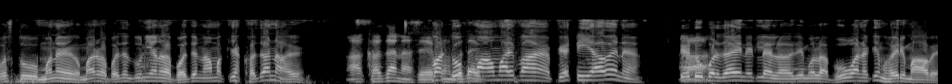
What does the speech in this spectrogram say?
વસ્તુ મને મારા ભજન દુનિયાના ભજન આમાં ક્યાં ખજાના હે હા ખજાના છે પણ ટૂંકમાં અમારી પાસે પેટી આવે ને ટેટ ઉપર જાય ને એટલે જેમ ઓલા ભુવાને કેમ હરીમાં આવે?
